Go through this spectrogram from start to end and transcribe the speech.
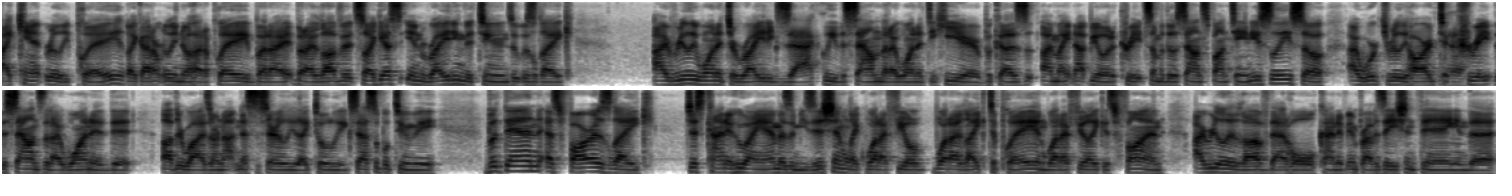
I can't really play. Like I don't really know how to play, but I but I love it. So I guess in writing the tunes, it was like I really wanted to write exactly the sound that I wanted to hear because I might not be able to create some of those sounds spontaneously. So I worked really hard to yeah. create the sounds that I wanted that otherwise are not necessarily like totally accessible to me. But then as far as like just kind of who I am as a musician, like what I feel, what I like to play and what I feel like is fun, I really love that whole kind of improvisation thing and the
